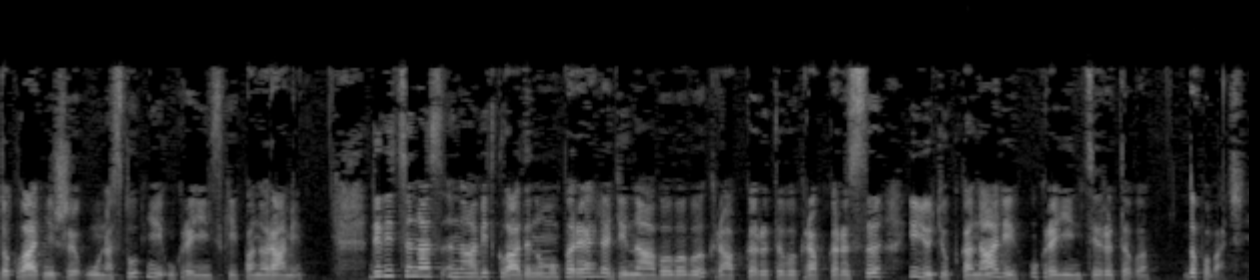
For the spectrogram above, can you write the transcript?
докладніше у наступній українській панорамі. Дивіться нас на відкладеному перегляді на www.rtv.rs і YouTube каналі Українці РТВ. До побачення.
